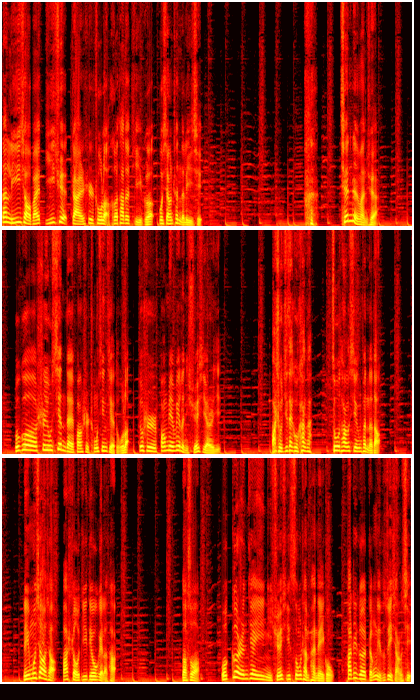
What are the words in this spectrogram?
但李小白的确展示出了和他的体格不相称的力气。哼，千真万确，不过是用现代方式重新解读了，就是方便为了你学习而已。把手机再给我看看。苏汤兴奋的道。李牧笑笑，把手机丢给了他。老苏。我个人建议你学习嵩山派内功，他这个整理的最详细。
